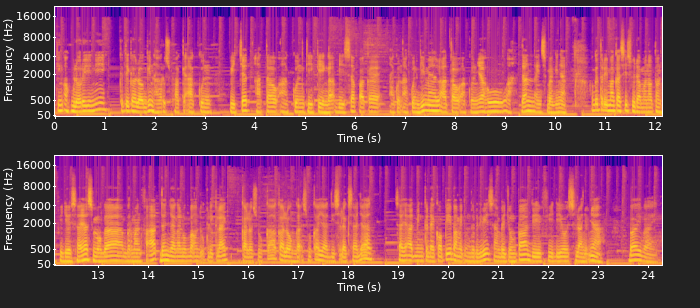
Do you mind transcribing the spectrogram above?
King of Glory ini ketika login harus pakai akun WeChat atau akun Kiki. Nggak bisa pakai akun-akun Gmail atau akun Yahoo ah, dan lain sebagainya. Oke terima kasih sudah menonton video saya. Semoga bermanfaat. Dan jangan lupa untuk klik like. Kalau suka kalau nggak suka ya dislike saja. Saya admin kedai kopi pamit undur diri. Sampai jumpa di video selanjutnya. Bye bye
